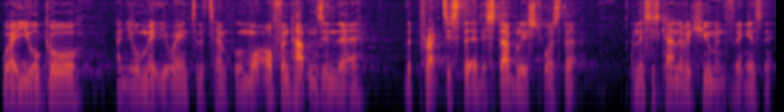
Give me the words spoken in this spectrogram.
where you'll go and you'll make your way into the temple. And what often happens in there, the practice that had established was that, and this is kind of a human thing, isn't it?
